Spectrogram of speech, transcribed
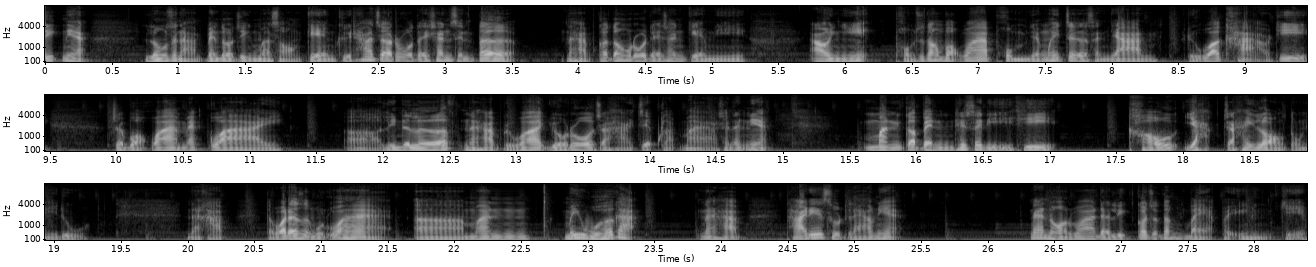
ลิกเนี่ยลงสนามเป็นตัวจริงมา 2 เกม คือถ้าจะ rotation center นะครับก็ต้อง rotation เกมนี้ เอาอย่างนี้ผมจะต้องบอกว่าผมยังไม่เจอสัญญาณ หรือว่าข่าวที่จะบอกว่าแม็กควายลินเดเลฟนะครับหรือว่าโยโรจะหายเจ็บกลับมา ฉะนั้นเนี่ยมันก็เป็นทฤษฎีที่เขาอยากจะให้ลองตรงนี้ดูนะครับแต่ว่าถ้าสมมติว่ามันไม่เวิร์กอะ นะครับ ท้ายที่สุดแล้วเนี่ยแน่นอนว่าเดลิกก็จะต้องแบกไปอีกหนึ่งเกม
